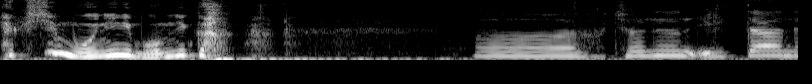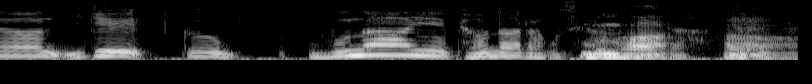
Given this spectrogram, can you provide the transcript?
핵심 원인이 뭡니까? 어, 저는 일단은 이게 그 문화의 변화라고 생각합니다. 문화. 네. 아.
